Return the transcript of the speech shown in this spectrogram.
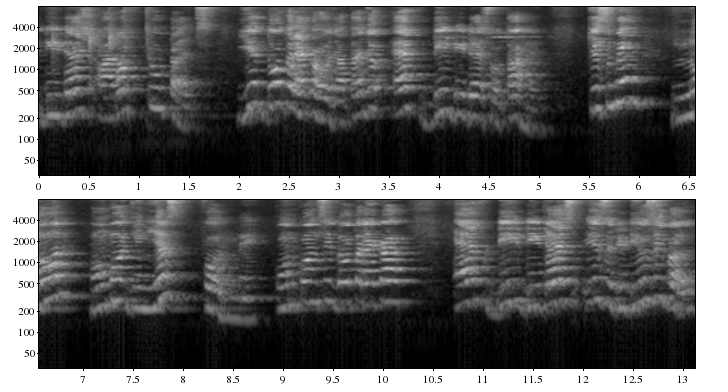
D dash are of two types. ये दो तरह का हो जाता है जो एफ़ डी डी डैश होता है। किसमें? नॉन होमोजीनियस फॉर्म में। कौन कौन सी दो तरह का? F D D dash is reducible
